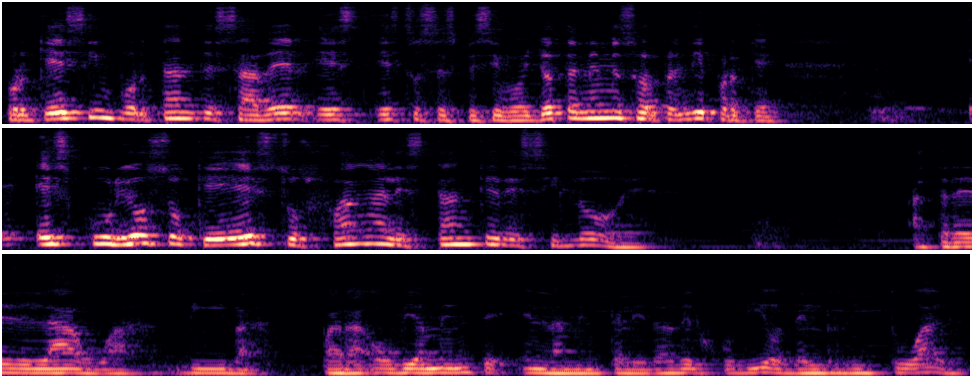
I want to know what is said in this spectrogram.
porque es importante saber estos específicos. Yo también me sorprendí porque es curioso que estos van al estanque de Siloe a traer el agua viva para obviamente en la mentalidad del judío, del ritual.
